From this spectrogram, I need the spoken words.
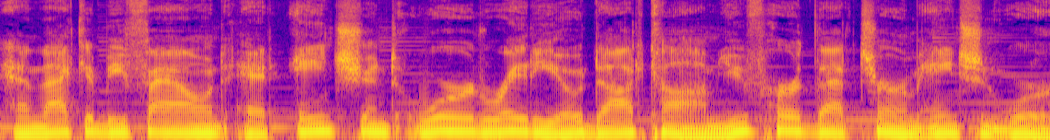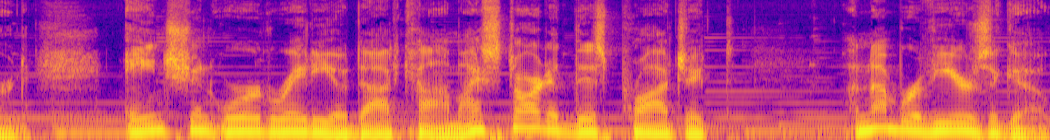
and that can be found at ancientwordradio.com. You've heard that term, ancient word. Ancientwordradio.com. I started this project a number of years ago,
